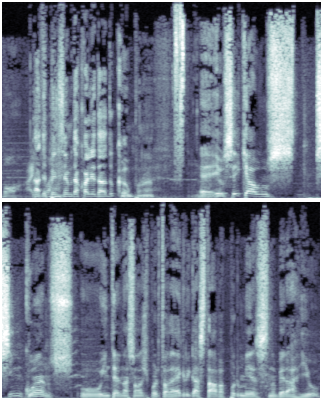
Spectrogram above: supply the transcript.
Bom, aí Ah, depende sempre da qualidade do campo, né? É, eu sei que há uns 5 anos o Internacional de Porto Alegre gastava por mês no Beira Rio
